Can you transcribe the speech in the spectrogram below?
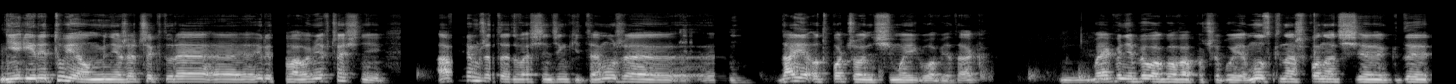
nie irytują mnie rzeczy, które e, irytowały mnie wcześniej. A wiem, że to jest właśnie dzięki temu, że e, daje odpocząć mojej głowie, tak? Bo jakby nie było, głowa potrzebuje. Mózg nasz ponoć, e, gdy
